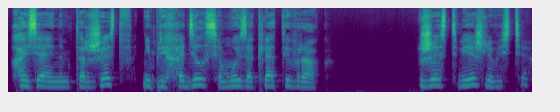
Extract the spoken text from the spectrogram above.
хозяином торжеств не приходился мой заклятый враг. Жест вежливости?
